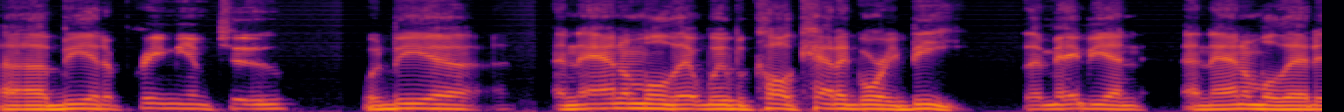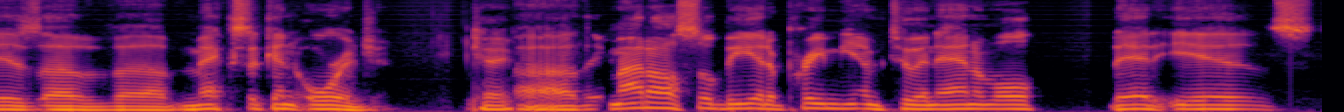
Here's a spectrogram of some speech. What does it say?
uh, be at a premium to, would be a an animal that we would call Category B. That may be an an animal that is of uh, Mexican origin. Okay. Uh, they might also be at a premium to an animal that is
